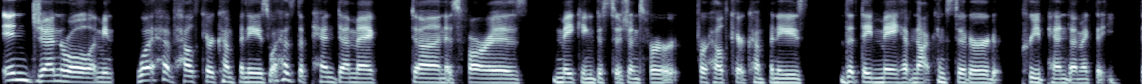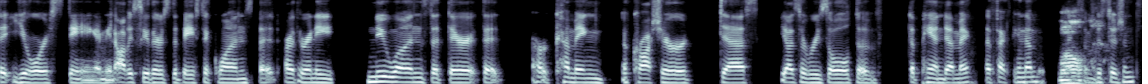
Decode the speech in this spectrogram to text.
in general, I mean, what have healthcare companies, what has the pandemic done as far as making decisions for for healthcare companies that they may have not considered pre-pandemic that that you're seeing? I mean, obviously there's the basic ones, but are there any new ones that they're that are coming across your desk as a result of the pandemic affecting them well, some decisions?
